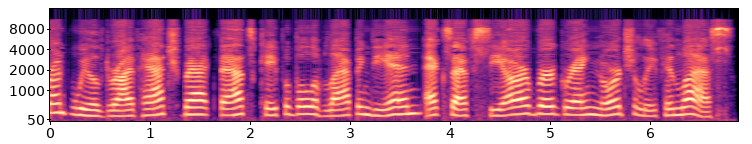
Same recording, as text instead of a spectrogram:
front-wheel drive hatchback that's capable of lapping the Nürburgring Nordschleife in less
